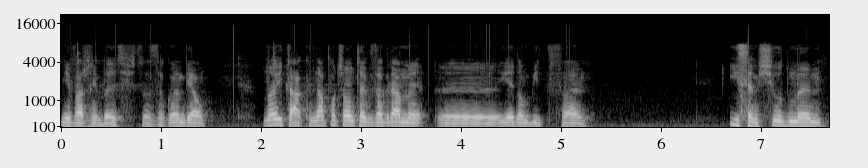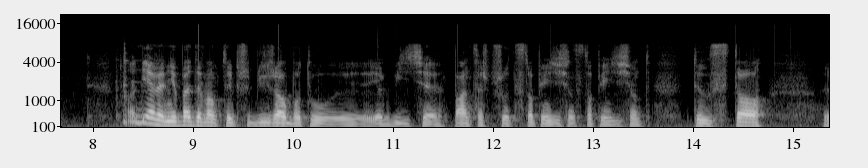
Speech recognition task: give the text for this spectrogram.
Nieważnie, będę się to zagłębiał. No i tak, na początek zagramy yy, jedną bitwę ISem 7. No nie wiem, nie będę Wam tutaj przybliżał, bo tu yy, jak widzicie pancerz przód 150, 150, tył 100, yy,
